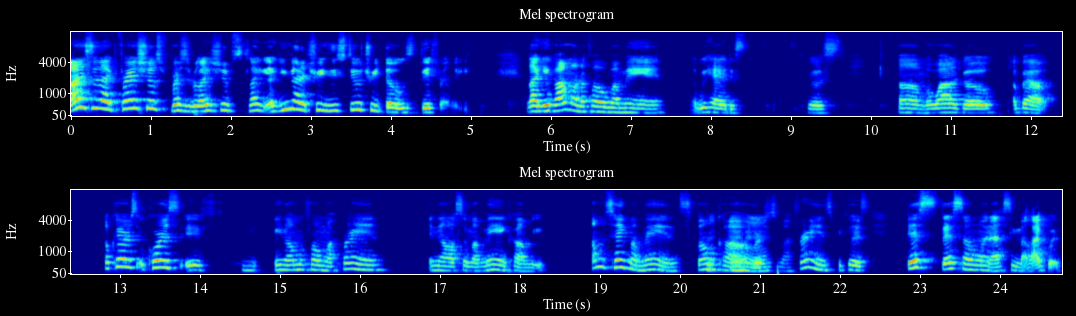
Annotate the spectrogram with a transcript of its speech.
Honestly, like friendships versus relationships, like you gotta treat you still treat those differently. Like if I'm on the phone with my man, we had this was um a while ago about of course of course if you know I'm on the phone with my friend and then also my man call me, I'm gonna take my man's phone call Mhm. versus my friends because that's that's someone I see my life with.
